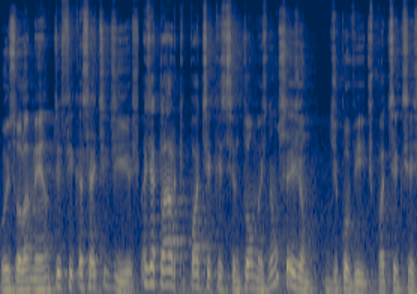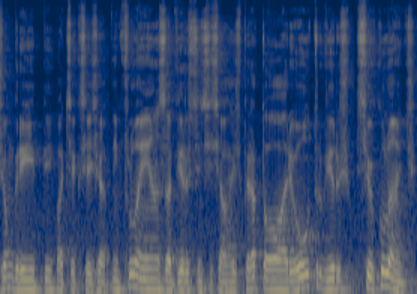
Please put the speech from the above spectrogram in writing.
o isolamento e fica sete dias. Mas é claro que pode ser que esses sintomas não sejam de Covid, pode ser que sejam gripe, pode ser que seja influenza, vírus sensicial respiratório, outro vírus circulante.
